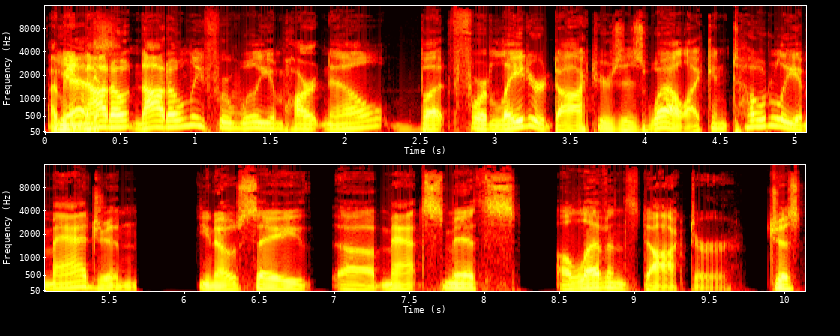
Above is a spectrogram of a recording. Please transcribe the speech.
I mean, Yes. not o- not only for William Hartnell, but for later doctors as well. I can totally imagine, you know, say uh, Matt Smith's eleventh Doctor just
